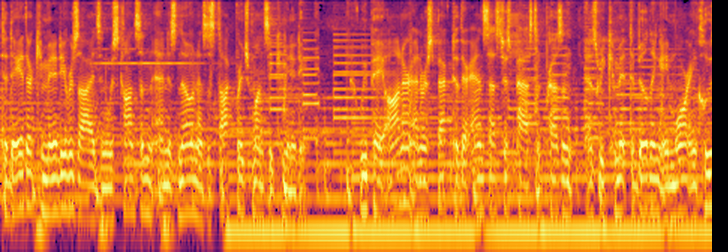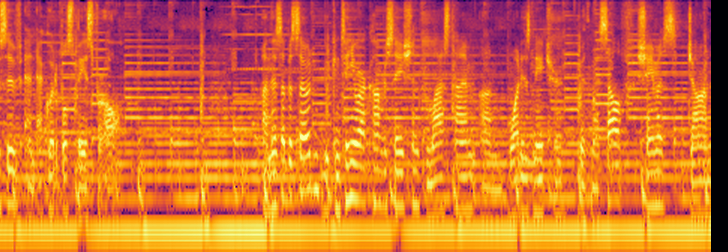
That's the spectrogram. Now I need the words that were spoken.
today their community resides in Wisconsin and is known as the Stockbridge Munsee community. We pay honor and respect to their ancestors past and present as we commit to building a more inclusive and equitable space for all. On this episode, we continue our conversation from last time on what is nature with myself, Seamus, John,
